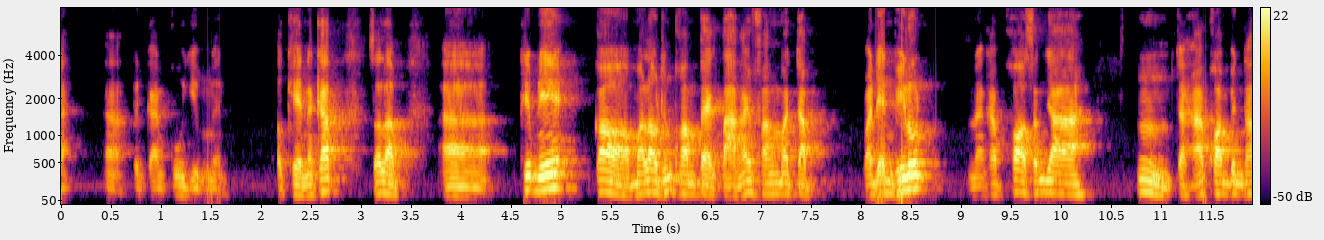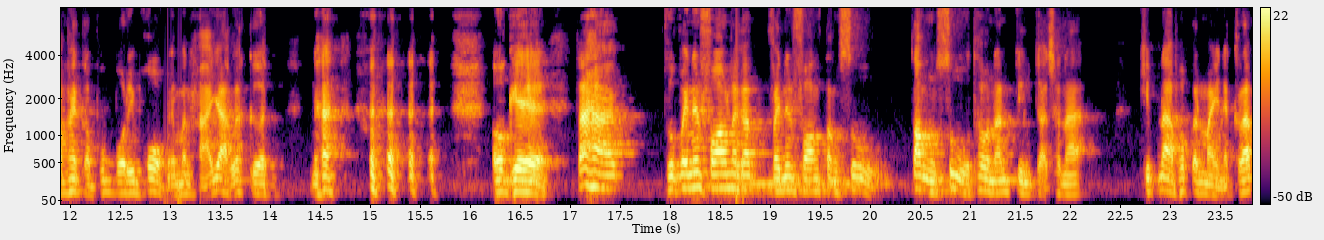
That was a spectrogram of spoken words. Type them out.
นะ อ่าเป็นการกู้ยืมเงินโอเคนะครับสำหรับคลิปนี้ก็มาเล่าถึงความแตกต่างให้ฟังมาจับประเด็นพิรุษนะครับ ข้อสัญญา อืม จะหาความเป็นธรรมให้กับผู้บริโภคเนี่ยมันหายากเหลือเกินนะโอเค ถ้าหากถูกไฟแนนซ์ฟ้องนะครับไฟแนนซ์ฟ้องต้องสู้ ต้องสู้เท่านั้นจึงจะชนะ คลิปหน้าพบกันใหม่นะครับ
